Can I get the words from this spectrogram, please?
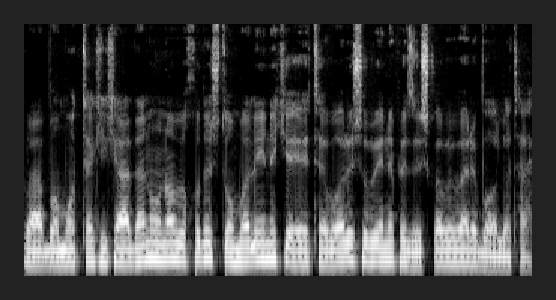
و با متکی کردن اونا به خودش دنبال اینه که اعتبارش رو بین پزشکا ببره بالاتر.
